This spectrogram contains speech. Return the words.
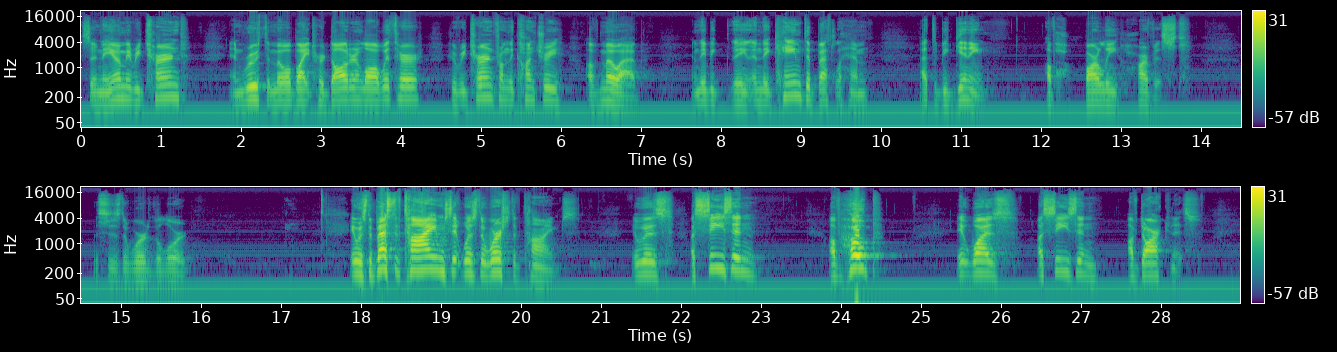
So Naomi returned, and Ruth the Moabite, her daughter in law, with her, who returned from the country of Moab. And they, be, they, and they came to Bethlehem at the beginning of barley harvest. This is the word of the Lord. It was the best of times, it was the worst of times. It was a season of hope, it was a season of darkness.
